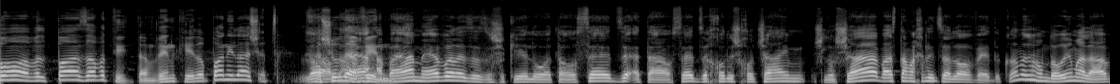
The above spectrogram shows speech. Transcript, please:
פה, אבל פה עזוב אותי, אתה מבין? כאילו, פה אני לא... אש- לא, חשוב הבעיה, להבין. הבעיה מעבר לזה זה שכאילו אתה עושה את זה, אתה עושה את זה חודש, חודשיים, שלושה, ואז אתה מחליט שזה לא עובד. כל מה שאנחנו מדברים עליו,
